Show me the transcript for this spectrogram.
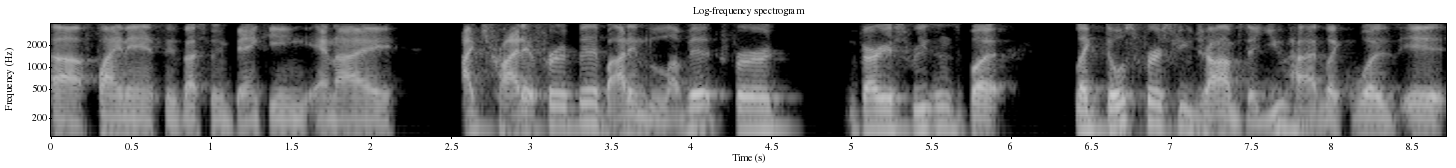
uh, finance, investment banking, and I I tried it for a bit, but I didn't love it for various reasons. But like those first few jobs that you had, like was it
